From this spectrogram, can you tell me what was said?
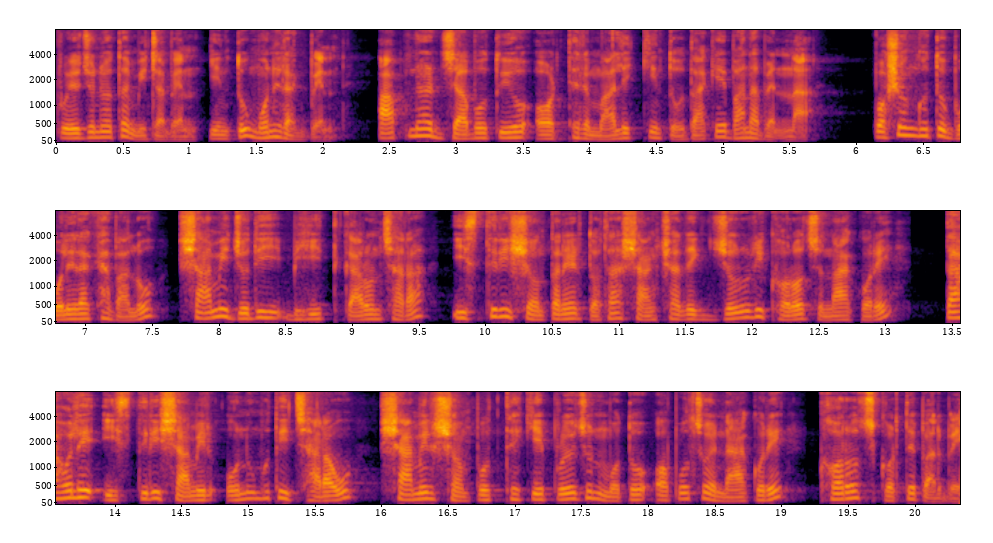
প্রয়োজনীয়তা মিটাবেন। কিন্তু মনে রাখবেন, আপনার যাবতীয় অর্থের মালিক কিন্তু তাকে বানাবেন না। প্রসঙ্গত বলে রাখা ভালো, স্বামী যদি বিহিত কারণ ছাড়া স্ত্রী সন্তানের তথা সাংসারিক জরুরি খরচ না করে, তাহলে স্ত্রী স্বামীর অনুমতি ছাড়াও স্বামীর সম্পদ থেকে প্রয়োজন মতো অপচয় না করে খরচ করতে পারবে।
